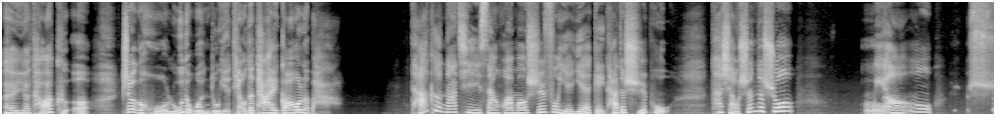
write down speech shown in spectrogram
哎呀，塔可，这个火炉的温度也调得太高了吧？塔可拿起三花猫师傅爷爷给他的食谱，他小声地说：“喵，是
